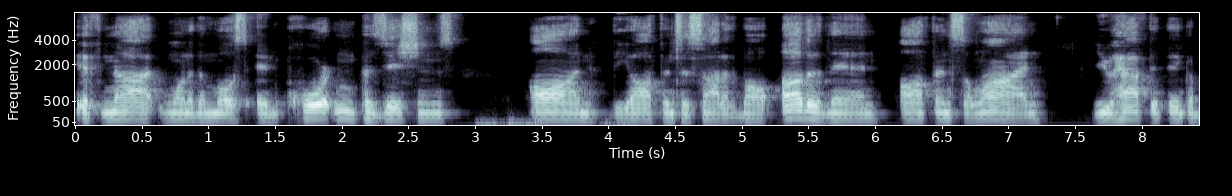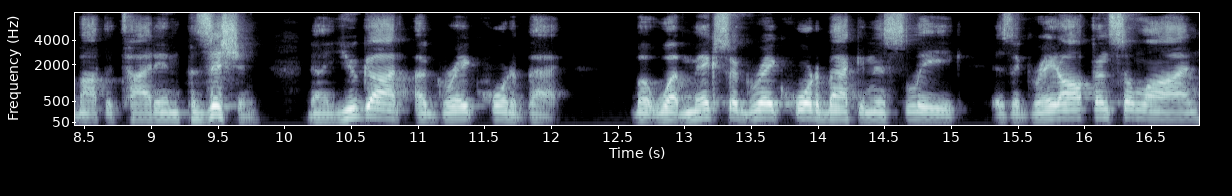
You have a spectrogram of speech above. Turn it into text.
if not one of the most important positions on the offensive side of the ball, other than offensive line, you have to think about the tight end position. Now you got a great quarterback, but what makes a great quarterback in this league is a great offensive line.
